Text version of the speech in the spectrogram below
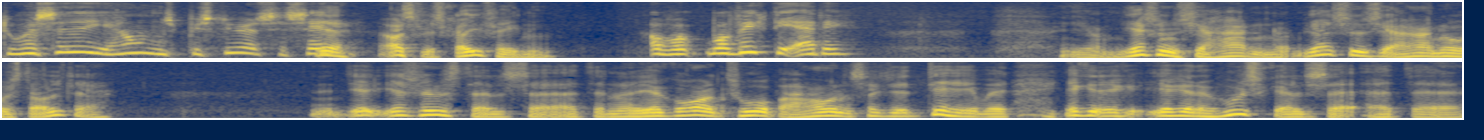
Du har siddet i havnens bestyrelse selv. Ja, også fiskeriforening. Og hvor, hvor vigtigt er det? Jamen, jeg synes, jeg har, den, jeg synes, jeg har noget stolt af. Jeg, jeg synes altså, at når jeg går en tur på havnen, så det, det jeg, jeg, jeg, jeg kan da huske altså, at uh,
